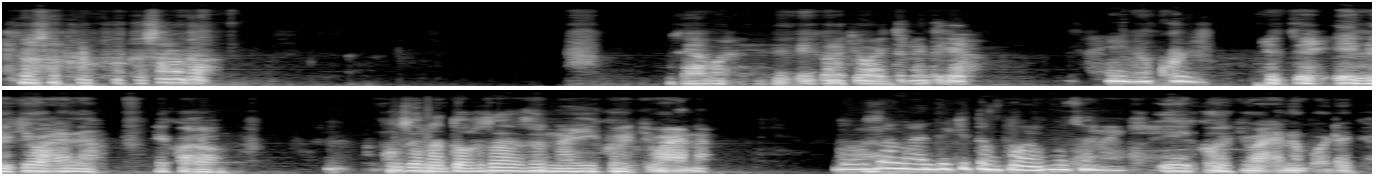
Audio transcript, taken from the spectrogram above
দরজা খুব ছোট সালোটা যা করে এ করে কেউ হয়তো এদিকে এই কই এই কেউ হয় না এ করো বুঝো না দরজা আছে না এই করে কেউ হয় না দরজা না দেখি তো বয় বুঝো নাকি এই করে কেউ হয় না বয়টাকে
